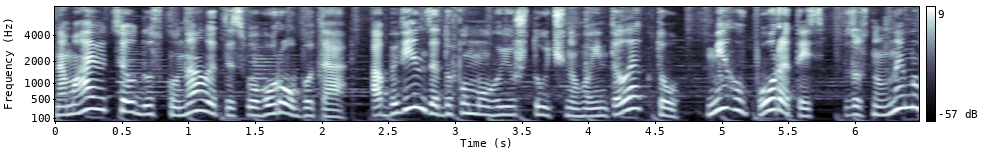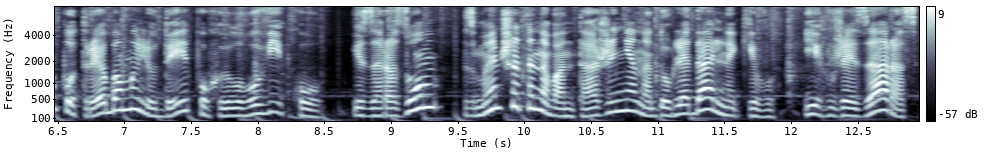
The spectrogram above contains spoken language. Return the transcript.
намагаються удосконалити свого робота, аби він за допомогою штучного інтелекту міг впоратись з основними потребами людей похилого віку і заразом зменшити навантаження на доглядальників. Їх вже зараз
